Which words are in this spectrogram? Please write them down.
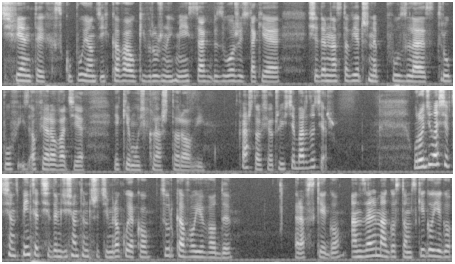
świętych, skupując ich kawałki w różnych miejscach, by złożyć takie XVII-wieczne puzzle z trupów i ofiarować je jakiemuś klasztorowi. Klasztor się oczywiście bardzo cieszył. Urodziła się w 1573 roku jako córka wojewody Rawskiego, Anselma Gostomskiego jego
